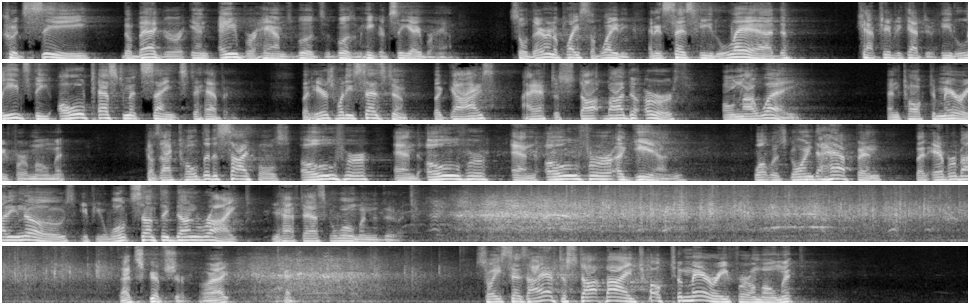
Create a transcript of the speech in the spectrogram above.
could see the beggar in Abraham's bosom. He could see Abraham. So they're in a place of waiting. And it says he led captivity captive. He leads the Old Testament saints to heaven. But here's what he says to them. But guys, I have to stop by the earth on my way and talk to Mary for a moment because I told the disciples over and over and over again what was going to happen. But everybody knows if you want something done right, you have to ask a woman to do it. That's scripture, all right? Okay. So he says, I have to stop by and talk to Mary for a moment.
